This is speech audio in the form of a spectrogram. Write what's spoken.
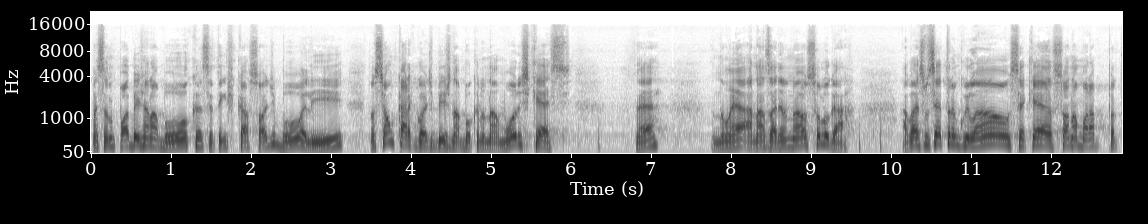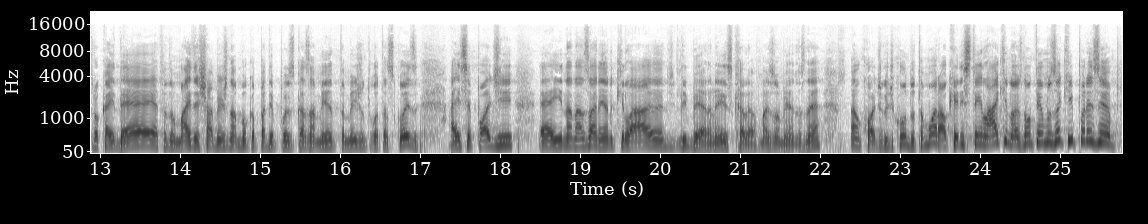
mas você não pode beijar na boca, você tem que ficar só de boa ali. Então, se é um cara que gosta de beijo na boca no namoro, esquece né? Não é, a Nazareno não é o seu lugar. Agora, se você é tranquilão, você quer só namorar para trocar ideia, tudo mais, deixar beijo na boca para depois do casamento também, junto com outras coisas, aí você pode é, ir na Nazareno, que lá libera, né? Isso, Calel, mais ou menos, né? É um código de conduta moral que eles têm lá que nós não temos aqui, por exemplo.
